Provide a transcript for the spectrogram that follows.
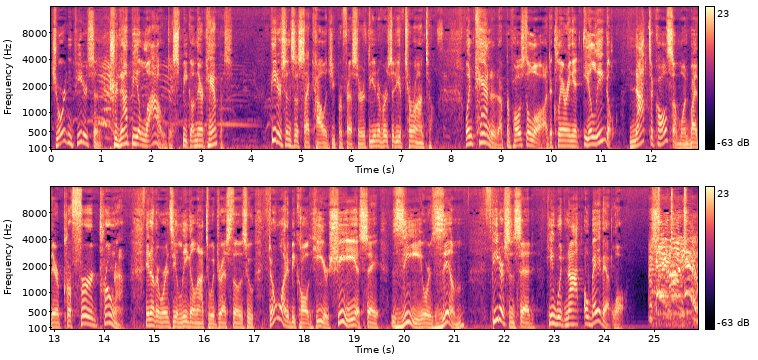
Jordan Peterson should not be allowed to speak on their campus. Peterson's a psychology professor at the University of Toronto. When Canada proposed a law declaring it illegal not to call someone by their preferred pronoun, in other words, illegal not to address those who don't want to be called he or she, as say Z or Zim, Peterson said he would not obey that law. Shame on you!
